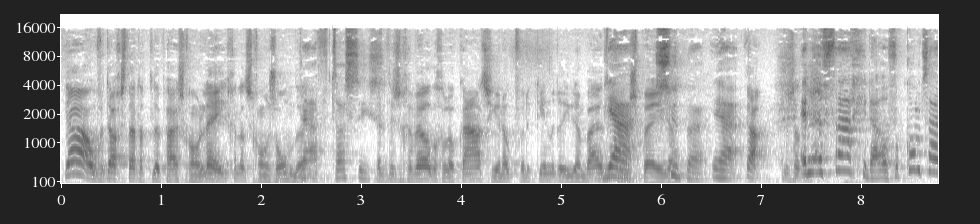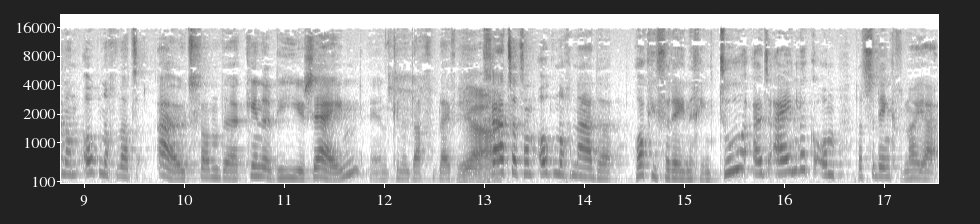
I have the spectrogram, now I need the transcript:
ja, overdag staat het clubhuis gewoon leeg en dat is gewoon zonde. Ja, fantastisch. En het is een geweldige locatie en ook voor de kinderen die dan buiten Ja, kunnen spelen. super. Ja. Ja, dus dat En is- een vraagje daarover. Komt daar dan ook nog wat uit van de kinderen die hier zijn, en kinderdagverblijf? ja. Gaat dat dan ook nog naar de hockeyvereniging toe uiteindelijk? Omdat ze denken van, nou ja,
